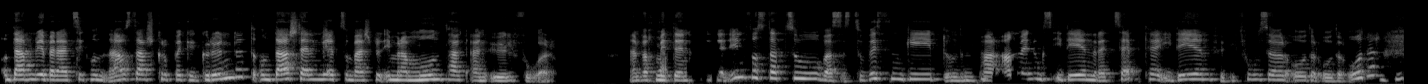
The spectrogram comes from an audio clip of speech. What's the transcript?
und da haben wir bereits die Kundenaustauschgruppe gegründet und da stellen wir zum Beispiel immer am Montag ein Öl vor. Einfach mit, den, mit den Infos dazu, was es zu wissen gibt und ein mhm. paar Anwendungsideen, Rezepte, Ideen für Diffuser oder, oder, oder. Mhm.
